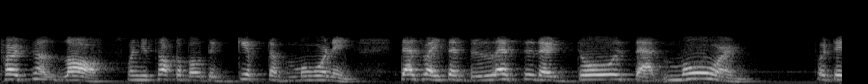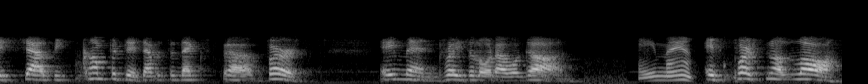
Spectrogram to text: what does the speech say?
personal loss when you talk about the gift of mourning. That's why he said, Blessed are those that mourn, for they shall be comforted. That was the next uh, verse. Amen. Praise the Lord our God. Amen. It's personal loss.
